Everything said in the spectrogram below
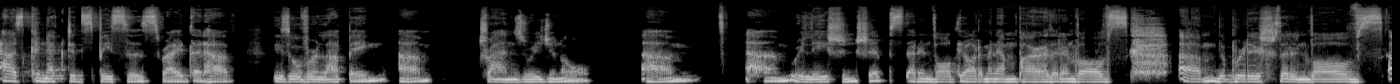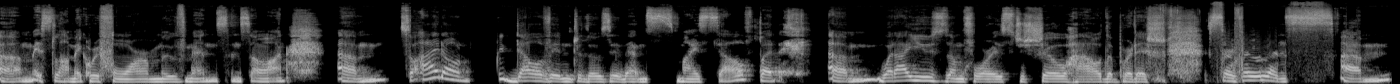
as connected spaces, right? That have these overlapping um, trans-regional um, relationships that involve the Ottoman Empire, that involves um, the British, that involves um, Islamic reform movements, and so on. Um, so I don't delve into those events myself, but um, what I use them for is to show how the British surveillance um,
